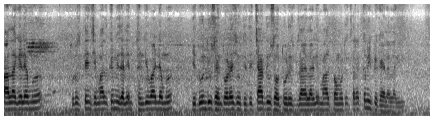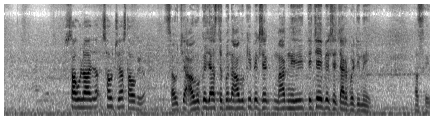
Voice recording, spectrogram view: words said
पाला गेल्यामुळं थोडंसं त्यांचे माल कमी झाले आणि थंडी वाढल्यामुळं जे दोन दिवसांनी तोडायचे होते ते चार दिवसावर तोडे जायला लागले. माल टोमॅटो जरा कमी पिकायला लागली. साऊला साऊची जास्त आवक आहे का? साऊची आवक जास्त पण आवकीपेक्षा मागणी त्याच्यापेक्षा चार पटी नाही. असं आहे.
